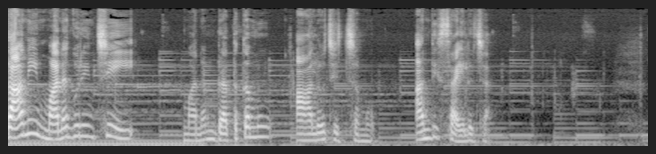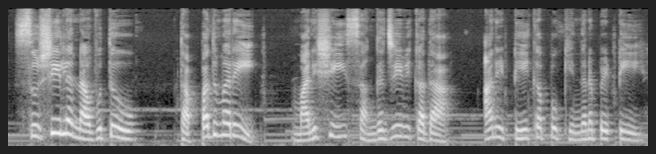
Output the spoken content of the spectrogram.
కానీ మన గురించి మనం బ్రతకము ఆలోచించము అంది శైలజ. సుశీల నవ్వుతూ తప్పదు మరి మనిషి సంఘజీవి కదా అని టీ కప్పు కిందన పెట్టి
